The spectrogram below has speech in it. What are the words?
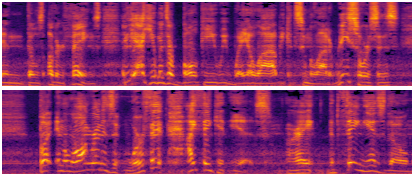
and those other things. And yeah, humans are bulky, we weigh a lot, we consume a lot of resources. But in the long run, is it worth it? I think it is. All right. The thing is, though,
